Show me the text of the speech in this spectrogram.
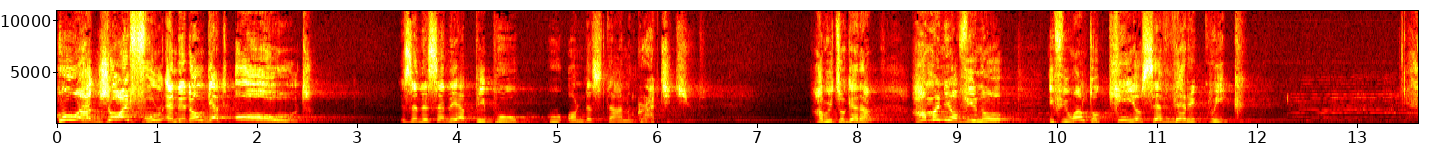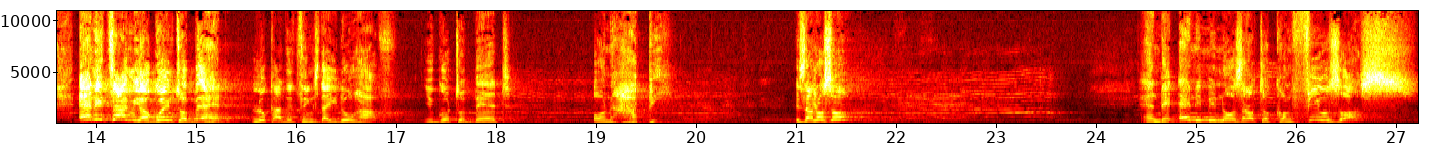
who are joyful and they don't get old, they say they are people who understand gratitude. Are we together? How many of you know if you want to kill yourself very quick, anytime you are going to bed, look at the things that you don't have. You go to bed unhappy. Is that not so? And the enemy knows how to confuse us.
